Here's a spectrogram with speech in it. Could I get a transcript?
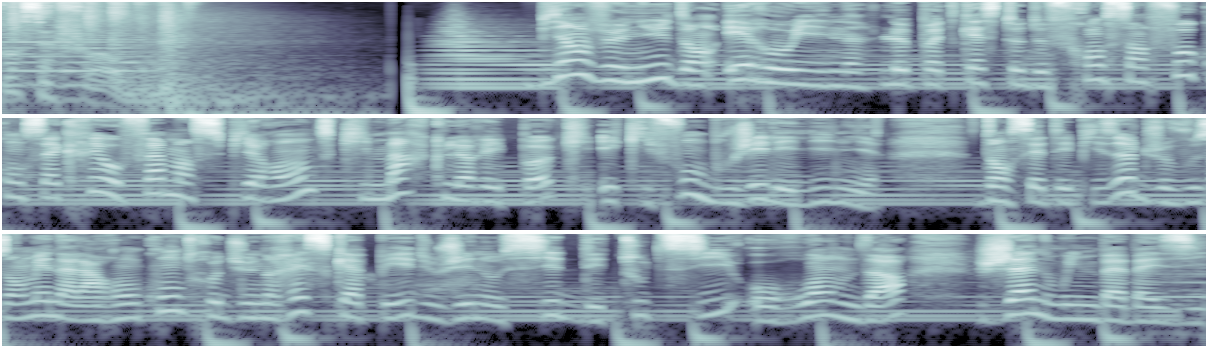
France Info. Bienvenue dans Héroïne, le podcast de France Info consacré aux femmes inspirantes qui marquent leur époque et qui font bouger les lignes. Dans cet épisode, je vous emmène à la rencontre d'une rescapée du génocide des Tutsis au Rwanda, Jeanne Wimbabazi.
